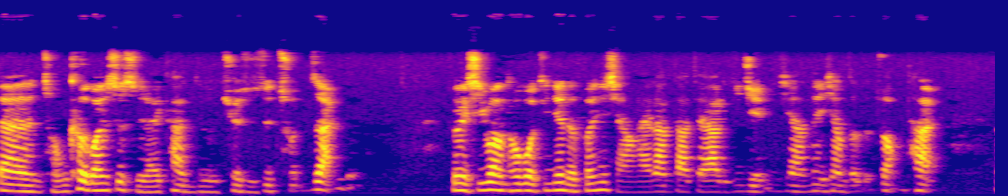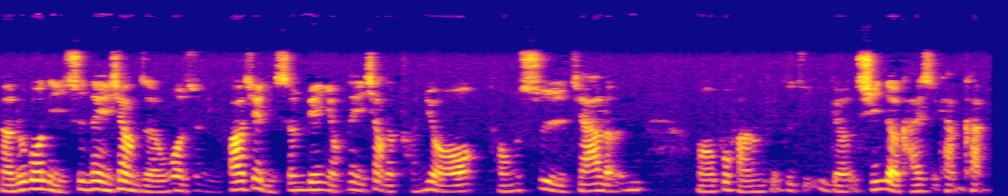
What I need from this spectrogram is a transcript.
但从客观事实来看，这确实是存在的。所以希望透过今天的分享来让大家理解一下内向者的状态。那如果你是内向者，或是你发现你身边有内向的朋友、同事、家人，哦，不妨给自己一个新的开始看看。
